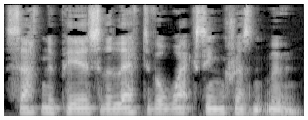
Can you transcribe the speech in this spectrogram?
Saturn appears to the left of a waxing crescent moon.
